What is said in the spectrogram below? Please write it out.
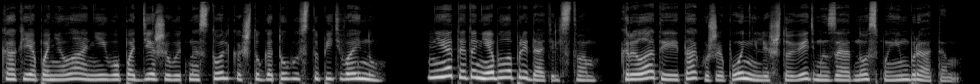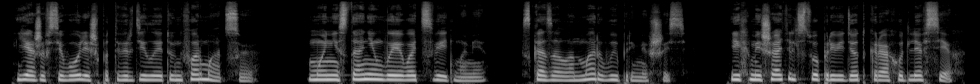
Как я поняла, они его поддерживают настолько, что готовы вступить в войну. Нет, это не было предательством. Крылатые и так уже поняли, что ведьмы заодно с моим братом. Я же всего лишь подтвердила эту информацию. Мы не станем воевать с ведьмами сказал Анмар, выпрямившись. Их вмешательство приведет к краху для всех.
